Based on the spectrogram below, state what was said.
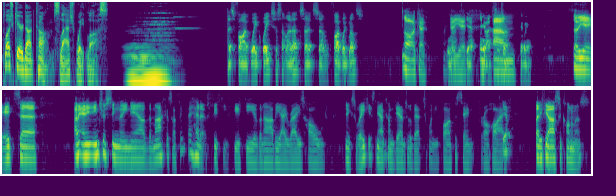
plushcare.com slash weight loss. that's five week weeks or something like that. So it's um five week months. Oh, okay. Okay, yeah. yeah. Anyway, so it's all right. Um, Carry. So yeah, it's uh I mean and interestingly now the markets I think they had it 50-50 of an RBA raise hold next week. It's now come down to about 25% for a hike. Yep. But if you ask economists,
